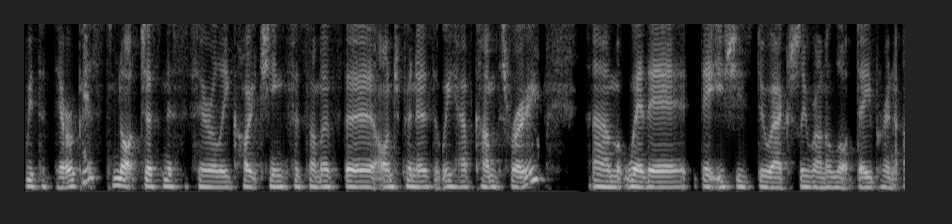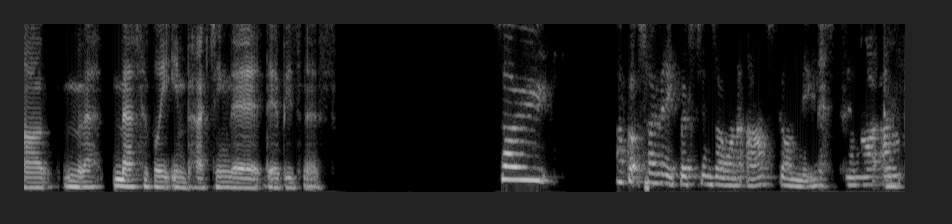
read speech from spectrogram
with a therapist not just necessarily coaching for some of the entrepreneurs that we have come through um, where their their issues do actually run a lot deeper and are ma- massively impacting their their business so I've got so many questions I want to ask on this. And I, I'm,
